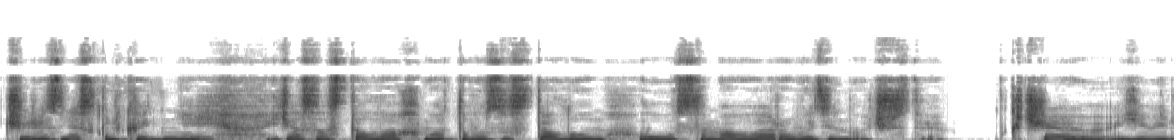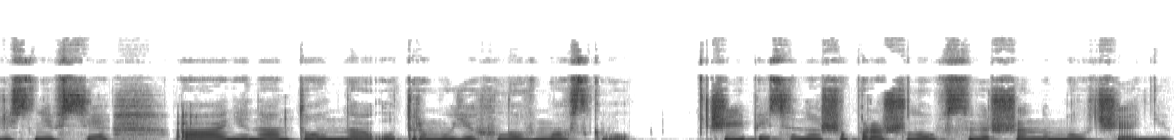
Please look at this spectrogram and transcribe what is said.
Через несколько дней я застала Ахматову за столом у самовара в одиночестве. К чаю явились не все, а Нина Антоновна утром уехала в Москву. Чаепитие наше прошло в совершенном молчании.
